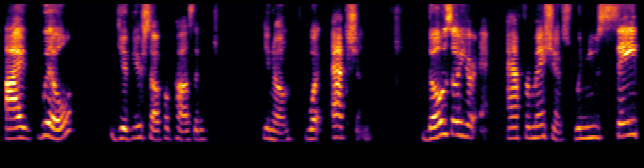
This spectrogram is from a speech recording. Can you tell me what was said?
I will give yourself a positive you know what action. Those are your affirmations. When you say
